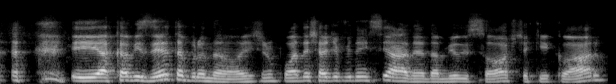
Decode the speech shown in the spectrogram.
e a camiseta, Brunão, a gente não pode deixar de evidenciar, né? Da Milsoft aqui, claro.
